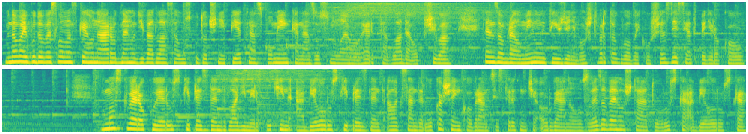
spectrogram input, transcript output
V novej budove Slovenského národného divadla sa uskutoční pietná spomienka na zosnulého herca Vlada Obšila. Ten zomrel minulý týždeň vo štvrtok vo veku 65 rokov. V Moskve rokuje ruský prezident Vladimír Putin a bieloruský prezident Alexander Lukašenko v rámci stretnutia orgánov Zväzového štátu Ruska a Bieloruska.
